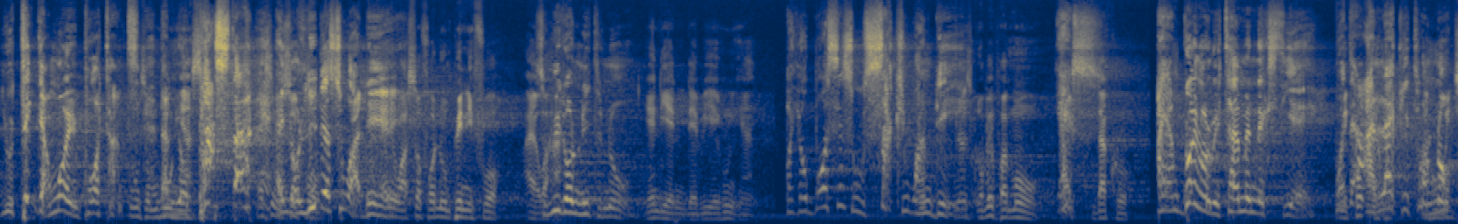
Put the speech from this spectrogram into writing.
you think they are more important than your pastor and your leaders who are there. wasɔfoɔ ne mpanifoɔ a So we don't need to know. yɛn deɛ dabi ɛhu hia But your bosses will sack you one day. wɔbɛpa ma o Yes. I am going on retirement next year, whether I like it or not.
